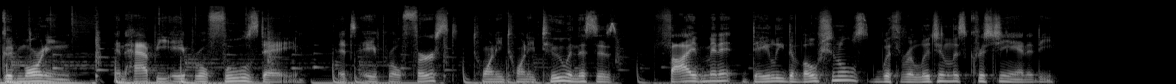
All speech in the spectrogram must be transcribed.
Good morning and happy April Fool's Day. It's April 1st, 2022, and this is 5 minute daily devotionals with religionless Christianity.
